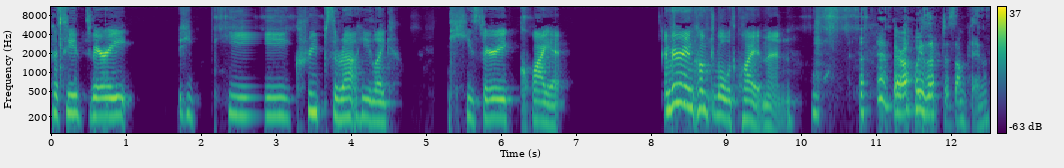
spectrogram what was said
because he's very he he creeps around he like he's very quiet i'm very uncomfortable with quiet men they're always up to something.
